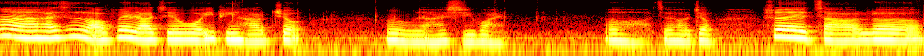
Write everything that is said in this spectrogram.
啊，还是老费了解我一瓶好酒，嗯，然后洗碗，哦，最后就。睡着了，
